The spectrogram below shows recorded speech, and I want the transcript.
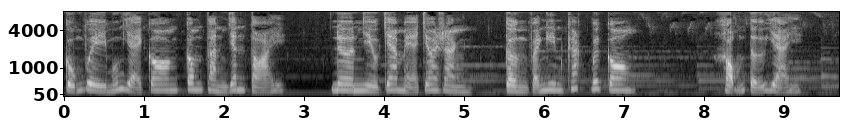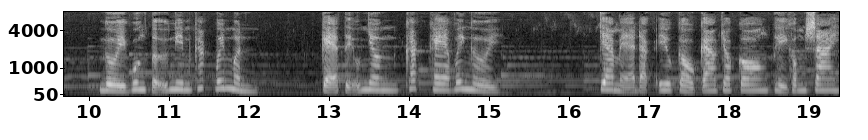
Cũng vì muốn dạy con công thành danh toại nên nhiều cha mẹ cho rằng cần phải nghiêm khắc với con. Khổng tử dạy, người quân tử nghiêm khắc với mình, kẻ tiểu nhân khắc khe với người. Cha mẹ đặt yêu cầu cao cho con thì không sai,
